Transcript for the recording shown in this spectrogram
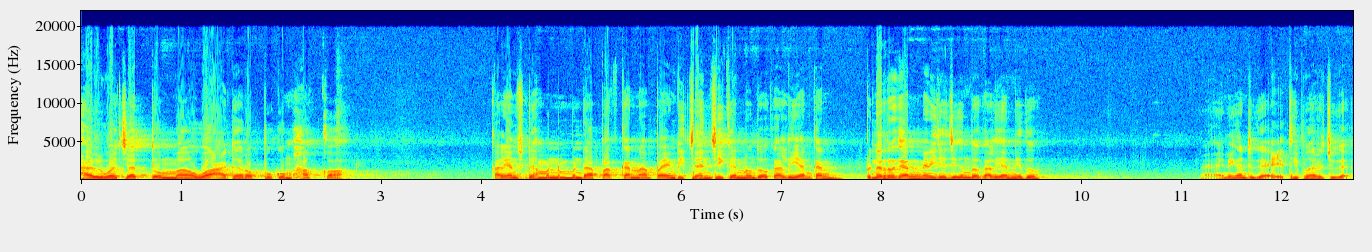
hal wajadtum ma wa'ada rabbukum haqqa? Kalian sudah men- mendapatkan apa yang dijanjikan untuk kalian kan? Benar kan yang dijanjikan untuk kalian itu? Nah ini kan juga itibar juga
